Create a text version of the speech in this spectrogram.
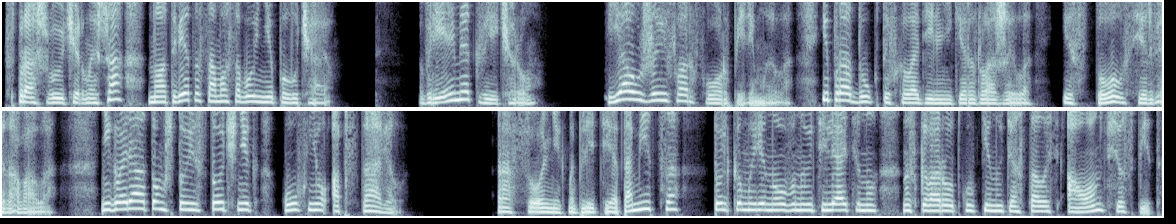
Спрашиваю черныша, но ответа, само собой, не получаю. Время к вечеру. Я уже и фарфор перемыла, и продукты в холодильнике разложила, и стол сервировала. Не говоря о том, что источник кухню обставил. Рассольник на плите томится, только маринованную телятину на сковородку кинуть осталось, а он все спит.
